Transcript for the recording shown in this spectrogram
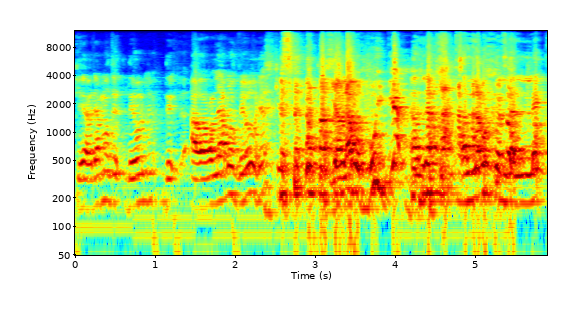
que hablamos de, de obras, de- hablamos de obras, que Y hablamos muy bien. hablamos, hablamos con la Lex,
